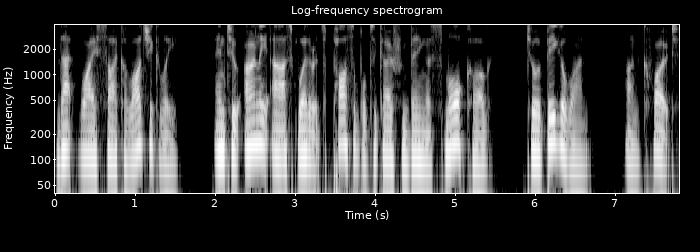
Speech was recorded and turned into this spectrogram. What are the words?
that way psychologically and to only ask whether it's possible to go from being a small cog to a bigger one. Unquote.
